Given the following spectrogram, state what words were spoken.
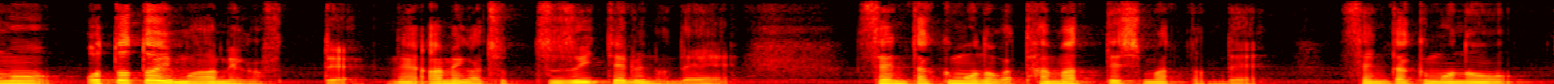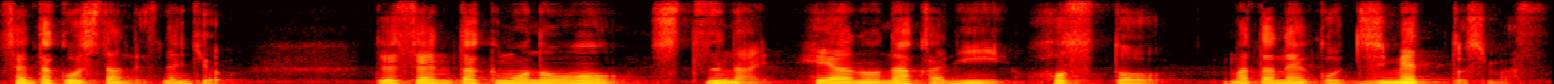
も一昨日も雨が降って、ね、雨がちょっと続いてるので洗濯物が溜まってしまったので洗濯物洗濯をしたんですね今日。で洗濯物を室内部屋の中に干すとまたねこうジメッとします。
